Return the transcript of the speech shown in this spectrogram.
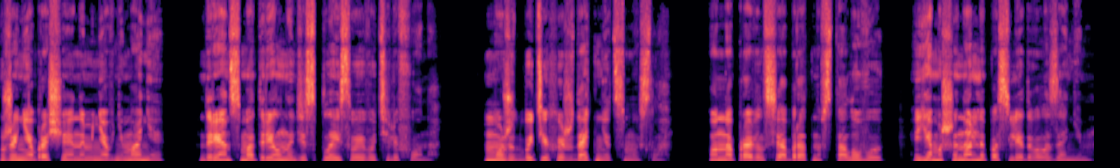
Уже не обращая на меня внимания, Дариан смотрел на дисплей своего телефона. Может быть, их и ждать нет смысла. Он направился обратно в столовую, я машинально последовала за ним.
